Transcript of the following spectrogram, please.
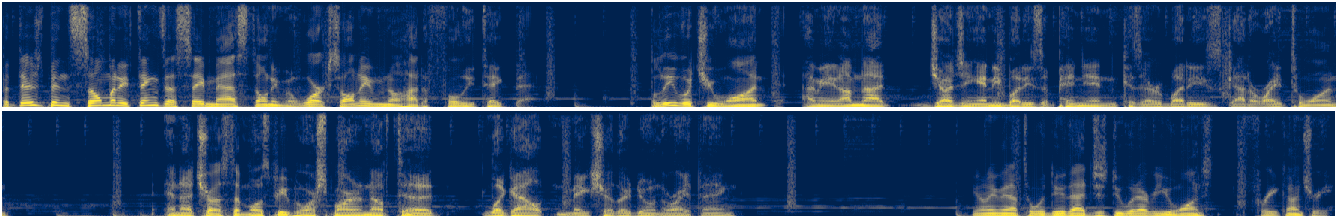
But there's been so many things that say masks don't even work, so I don't even know how to fully take that. Believe what you want. I mean, I'm not judging anybody's opinion because everybody's got a right to one. And I trust that most people are smart enough to look out and make sure they're doing the right thing. You don't even have to do that. Just do whatever you want. Free country.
